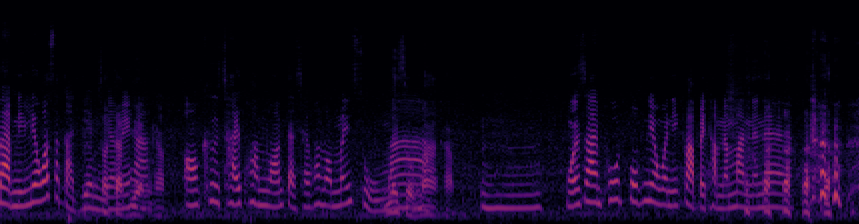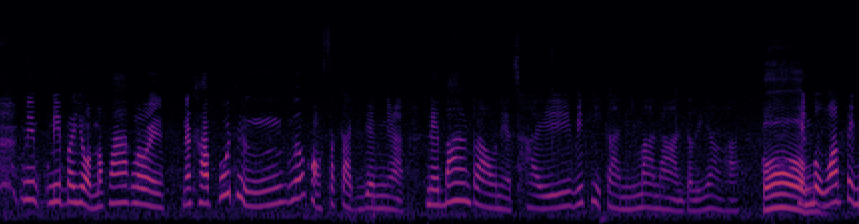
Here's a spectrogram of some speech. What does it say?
แบบนี้เรียกว่าสกัดเย็นเหมืสอนกันกัดไหมเย็นคะครับ อ๋อคือใช้ความร้อนแต่ใช้ความร้อนไม่สูงมากไม่สูงมากครับ อืมหัวอาจารย์พูดปุ๊บเนี่ยวันนี้กลับไปทำน้ำมันแน่ๆ มีมีประโยชน์มากๆเลยนะคะพูดถึงเรื่องของสกัดเย็นเนี่ยในบ้านเราเนี่ยใช้วิธีการนี้มานานกันหรือยังคะก็เห็นบอกว่าเป็น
